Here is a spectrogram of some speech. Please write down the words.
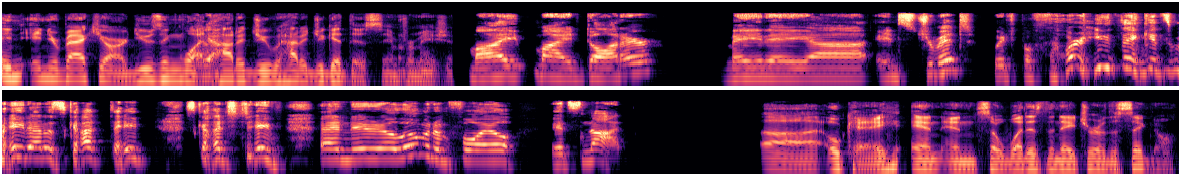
In in your backyard using what? Yeah. How did you how did you get this information? My my daughter made a uh, instrument which, before you think it's made out of scotch tape, scotch tape and aluminum foil, it's not. Uh okay. And and so what is the nature of the signal?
